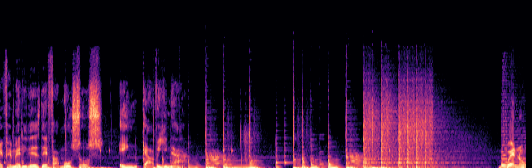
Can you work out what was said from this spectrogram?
Efemérides de famosos en cabina. Bueno,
